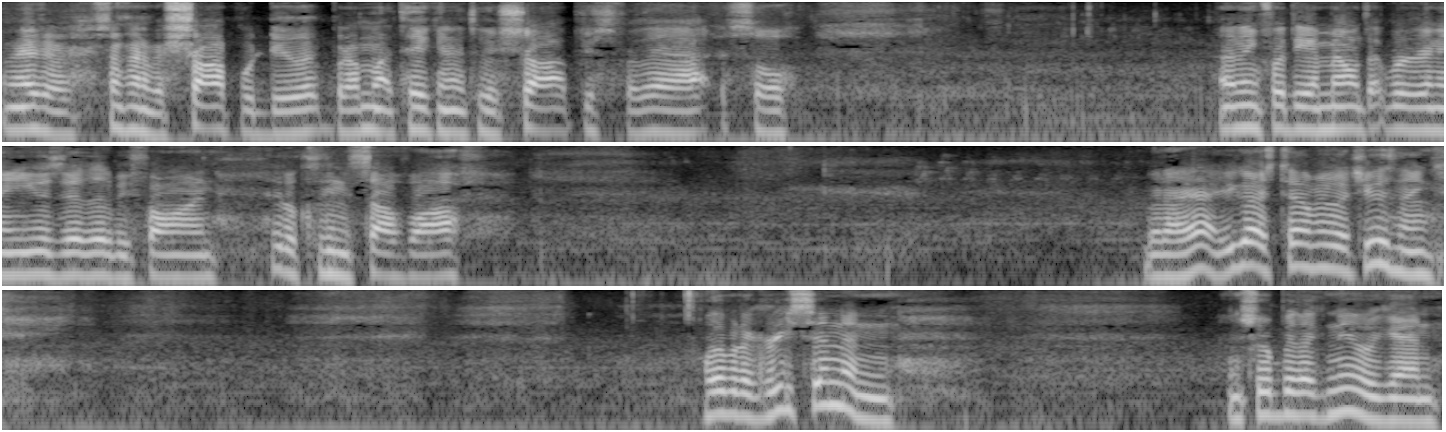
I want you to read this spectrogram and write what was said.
I imagine some kind of a shop would do it, but I'm not taking it to a shop just for that. So I think for the amount that we're going to use it, it'll be fine. It'll clean itself off. But uh, yeah, you guys tell me what you think. A little bit of greasing and and she'll be like new again.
